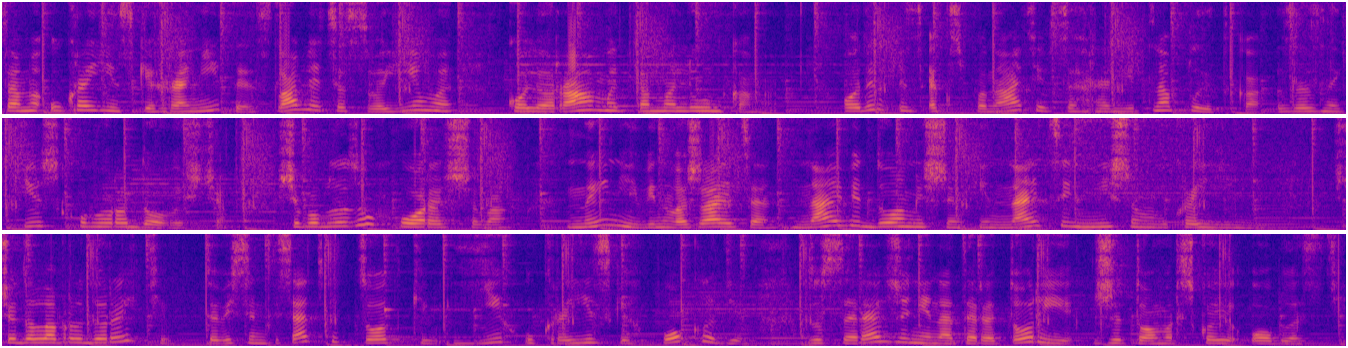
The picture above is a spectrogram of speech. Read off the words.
Саме українські граніти славляться своїми кольорами та малюнками. Один із експонатів це гранітна плитка з Лазниківського родовища, що поблизу Хорошева. Нині він вважається найвідомішим і найціннішим в Україні. Щодо лабрадоритів, то 80% їх українських покладів зосереджені на території Житомирської області.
